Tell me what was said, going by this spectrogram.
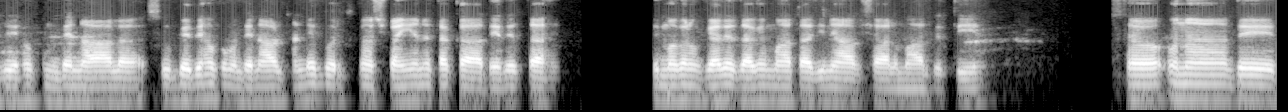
ਦੇ ਹੁਕਮ ਦੇ ਨਾਲ, ਸੂਬੇ ਦੇ ਹੁਕਮ ਦੇ ਨਾਲ ਠੰਡੇ ਬੁਰਜ ਤੋਂ ਸਿਪਾਹੀਆਂ ਨੇ ਧੱਕਾ ਦੇ ਦਿੱਤਾ ਹੈ। ਤੇ ਮਗਰੋਂ ਕਹਿ ਦਿੱਤਾ ਕਿ ਮਾਤਾ ਜੀ ਨੇ ਆਪ ਛਾਲ ਮਾਰ ਦਿੱਤੀ ਹੈ। ਸੋ ਉਹਨਾਂ ਦੇ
